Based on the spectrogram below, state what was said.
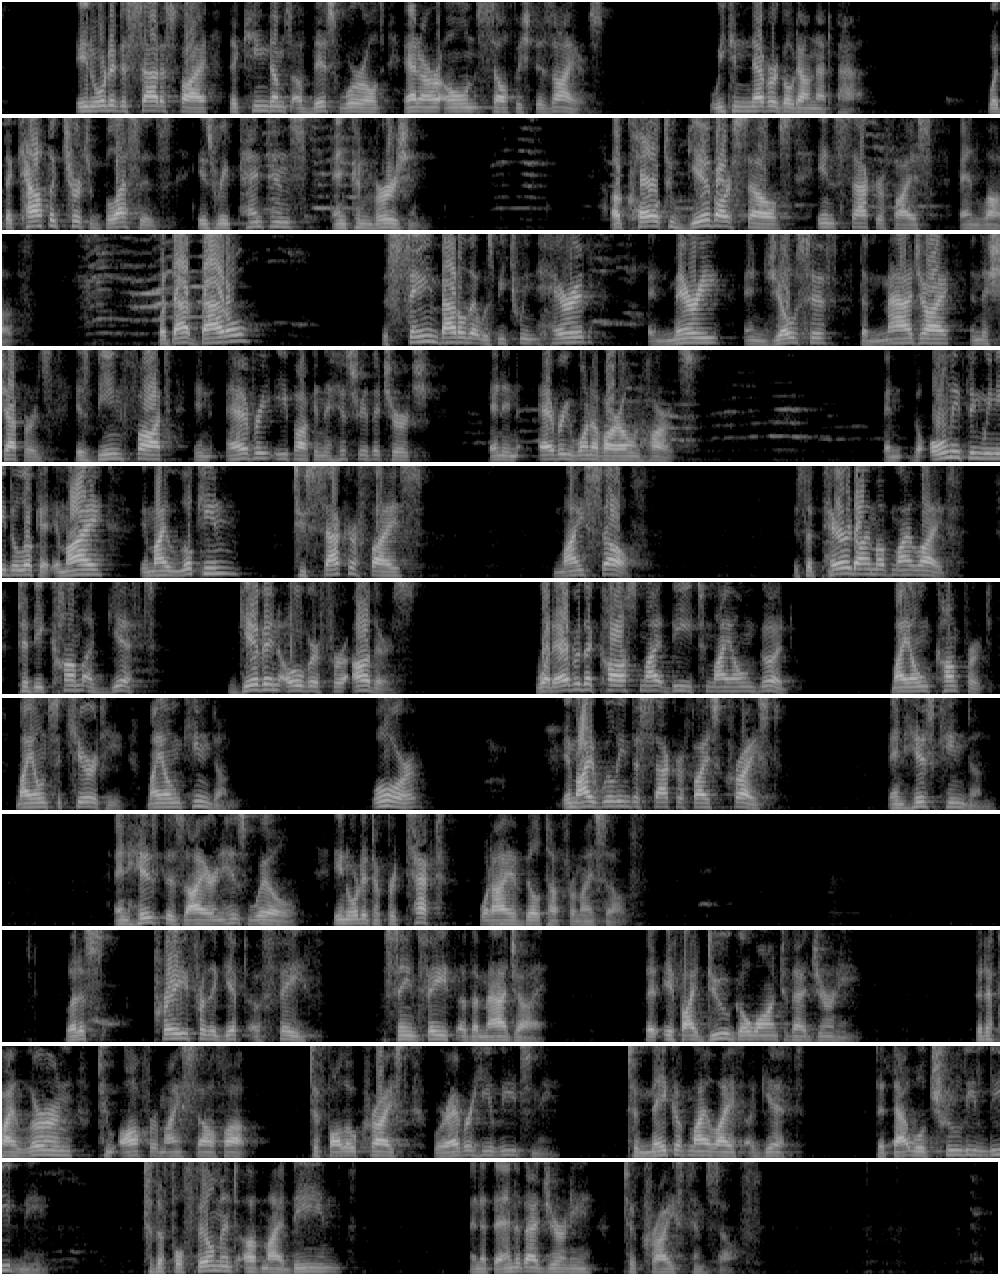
in order to satisfy the kingdoms of this world and our own selfish desires. We can never go down that path. What the Catholic Church blesses is repentance and conversion. A call to give ourselves in sacrifice and love. But that battle, the same battle that was between Herod and Mary and Joseph, the Magi and the shepherds, is being fought in every epoch in the history of the church and in every one of our own hearts. And the only thing we need to look at, am I, am I looking to sacrifice myself is the paradigm of my life to become a gift given over for others, whatever the cost might be to my own good, my own comfort, my own security, my own kingdom? Or am I willing to sacrifice Christ and His kingdom and His desire and His will in order to protect what I have built up for myself? Let us pray for the gift of faith, the same faith of the Magi, that if I do go on to that journey, that if I learn to offer myself up, to follow Christ wherever he leads me, to make of my life a gift, that that will truly lead me to the fulfillment of my being, and at the end of that journey, to Christ Himself.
